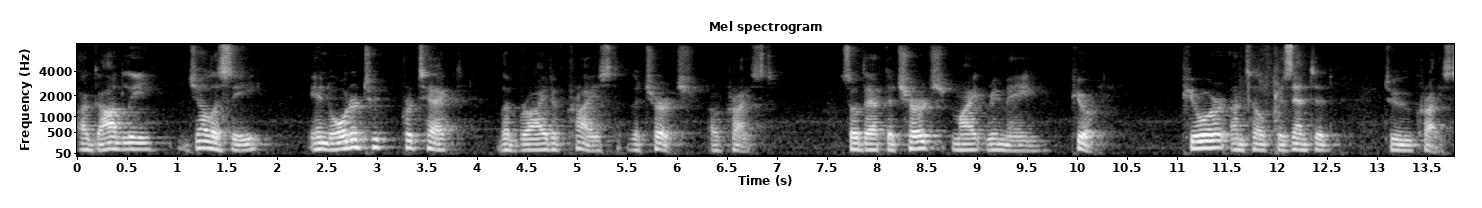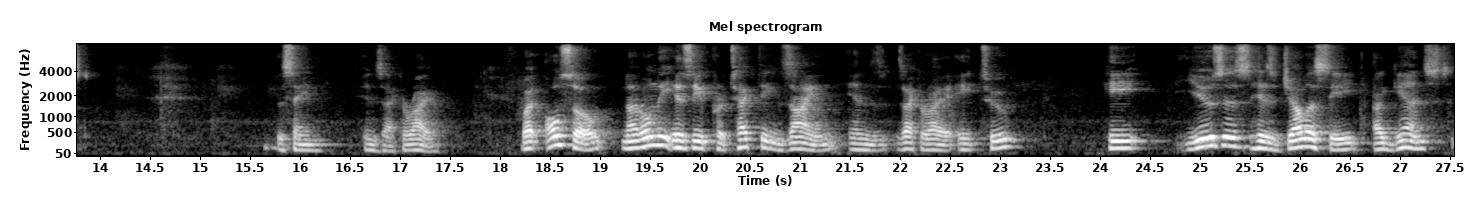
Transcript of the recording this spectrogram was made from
a godly jealousy in order to protect the bride of Christ, the church of Christ, so that the church might remain pure, pure until presented to Christ. The same in Zechariah. But also, not only is he protecting Zion in Zechariah 8 2, he uses his jealousy against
